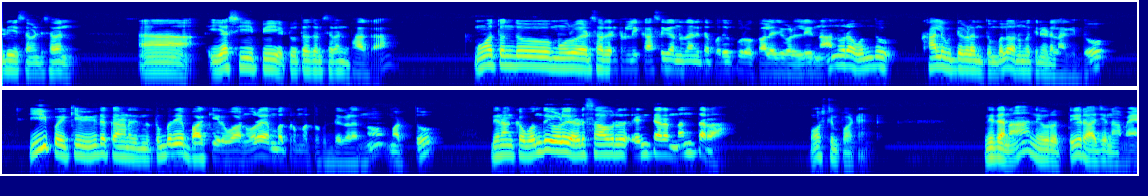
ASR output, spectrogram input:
ED seventy seven S E P two thousand seven ಭಾಗ ಮೂವತ್ತೊಂದು ಮೂರು ಎರಡು ಸಾವಿರದ ಎಂಟರಲ್ಲಿ ಖಾಸಗಿ ಅನುದಾನಿತ ಪದವಿ ಪೂರ್ವ ಕಾಲೇಜುಗಳಲ್ಲಿ ನಾನ್ನೂರ ಒಂದು ಖಾಲಿ ಹುದ್ದೆಗಳನ್ನು ತುಂಬಲು ಅನುಮತಿ ನೀಡಲಾಗಿದ್ದು, ಈ ಪೈಕಿ ವಿವಿಧ ಕಾರಣದಿಂದ ತುಂಬದೇ ಬಾಕಿ ಇರುವ ನೂರ ಎಂಬತ್ತೊಂಬತ್ತು ಹುದ್ದೆಗಳನ್ನು ಮತ್ತು ದಿನಾಂಕ ಒಂದು ಏಳು ಎರಡು ಸಾವಿರದ ಎಂಟರ ನಂತರ ಮೋಸ್ಟ್ ಇಂಪಾರ್ಟೆಂಟ್ ನಿಧನ, ನಿವೃತ್ತಿ, ರಾಜೀನಾಮೆ.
